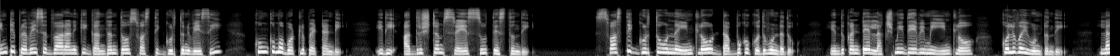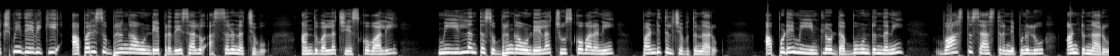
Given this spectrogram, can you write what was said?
ఇంటి ప్రవేశద్వారానికి గంధంతో స్వస్తిక్ గుర్తును వేసి కుంకుమ బొట్లు పెట్టండి. ఇది అదృష్టం శ్రేయస్సు తెస్తుంది. స్వస్తిక్ గుర్తు ఉన్న ఇంట్లో డబ్బుకు కొదువుండదు. ఎందుకంటే లక్ష్మీదేవి మీ ఇంట్లో కొలువై ఉంటుంది. లక్ష్మీదేవికి అపరిశుభ్రంగా ఉండే ప్రదేశాలు అస్సలు నచ్చవు. అందువల్ల చేసుకోవాలి. మీ ఇల్లంత శుభ్రంగా ఉండేలా చూసుకోవాలని పండితులు చెబుతున్నారు. అప్పుడే మీ ఇంట్లో డబ్బు ఉంటుందని వాస్తుశాస్త్ర నిపుణులు అంటున్నారు.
